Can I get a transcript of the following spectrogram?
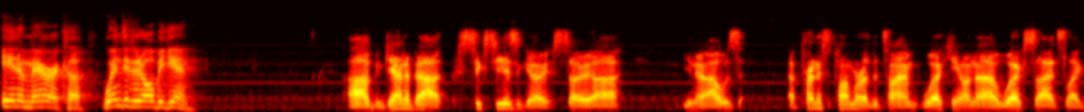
in America. When did it all begin? Uh, began about six years ago. So, uh, you know, I was apprentice plumber at the time, working on uh, work sites like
